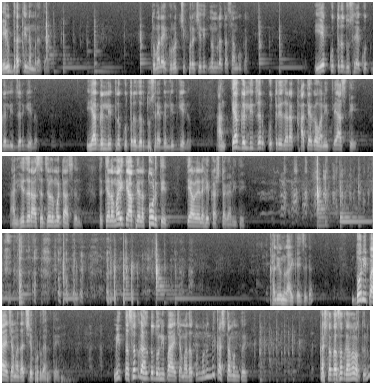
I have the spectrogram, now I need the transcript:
हे युद्धातली नम्रता आहे. तुम्हाला एक रोजची प्रचलित नम्रता सांगू का? एक कुत्र दुसऱ्या कुत गल्लीत जर गेलं या गल्लीतलं कुत्र जर दुसऱ्या गल्लीत गेलं आणि त्या गल्लीत जर कुत्रे जरा खात्या गव्हाणीतले असते आणि हे जर असं जळमट असेल तर त्याला माहिती आपल्याला तोडते. त्यावेळेला हे कष्ट घाली ते खाली येऊन ऐकायचं का? दोन्ही पायाच्या मधात शेपूट घालते. मी तसंच घालतो दोन्ही पायाच्या मधातून म्हणून मी कष्टा म्हणतोय. कष्टा तसाच घालावा लागतो ना?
